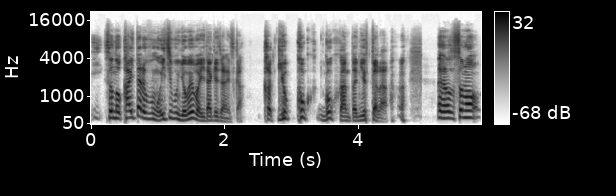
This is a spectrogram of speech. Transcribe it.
に、その書いてある文を一文読めばいいだけじゃないですか。かよ、ごく、ごく簡単に言ったら。だからその、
